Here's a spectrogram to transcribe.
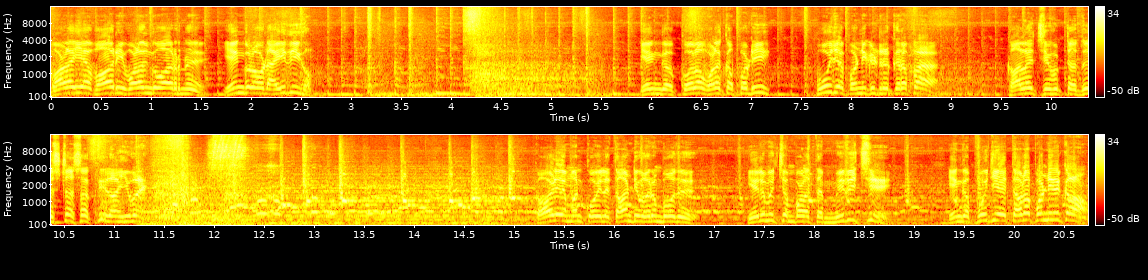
மழைய வாரி வழங்குவார்னு எங்களோட ஐதீகம். எங்க குல வழக்கப்படி பூஜை பண்ணிக்கிட்டு இருக்கிறப்ப கலைச்சு விட்ட துஷ்ட சக்தி தான் இவன். காளியம்மன் கோயிலை தாண்டி வரும்போது எலுமிச்சம்பழத்தை மிதிச்சு எங்க பூஜையை தடை பண்ணிருக்கான்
